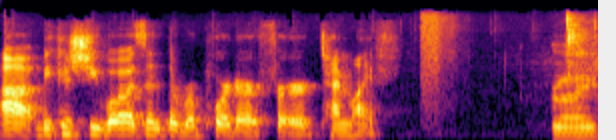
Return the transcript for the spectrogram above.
uh, because she wasn't the reporter for Time Life. Right.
